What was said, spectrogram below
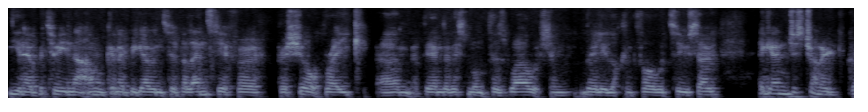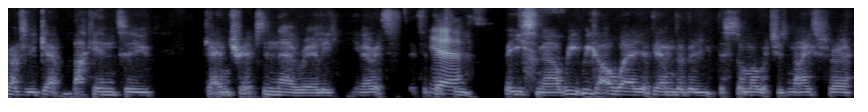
you know, between that, I'm going to be going to Valencia for, for a short break um, at the end of this month as well, which I'm really looking forward to. So, again, just trying to gradually get back into getting trips in there. Really, you know, it's it's a yeah. different beast now. We we got away at the end of the, the summer, which was nice for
